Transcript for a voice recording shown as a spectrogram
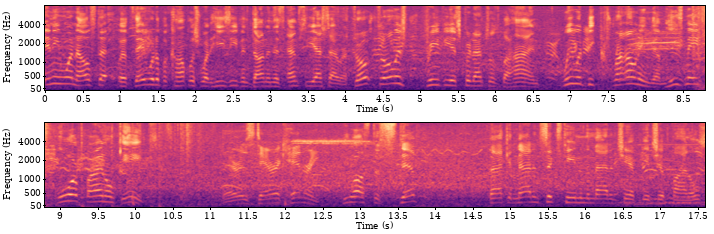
anyone else that if they would have accomplished what he's even done in this MCS era, throw throw his previous credentials behind, we would be crowning them. He's made four final games. There is Derrick Henry. He lost to Stiff back in Madden 16 in the Madden Championship Finals.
